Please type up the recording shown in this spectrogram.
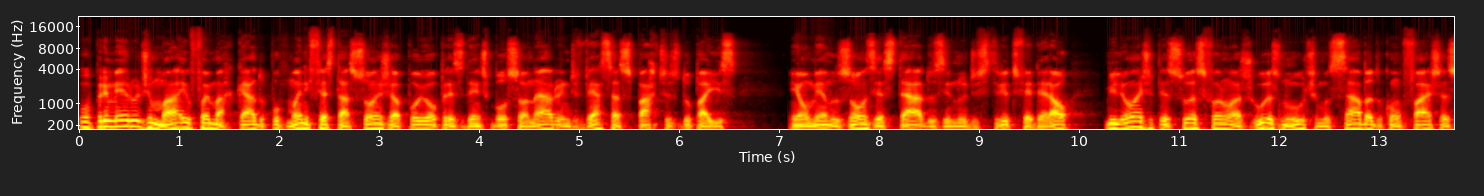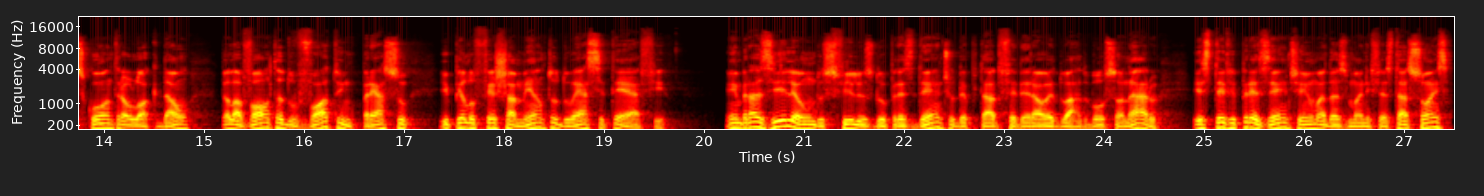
O primeiro de maio foi marcado por manifestações de apoio ao presidente Bolsonaro em diversas partes do país. Em ao menos 11 estados e no Distrito Federal, milhões de pessoas foram às ruas no último sábado com faixas contra o lockdown, pela volta do voto impresso e pelo fechamento do STF. Em Brasília, um dos filhos do presidente, o deputado federal Eduardo Bolsonaro, esteve presente em uma das manifestações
